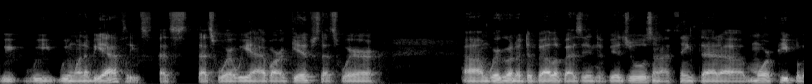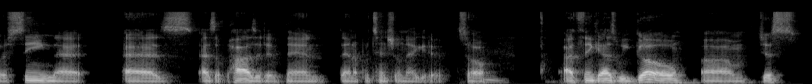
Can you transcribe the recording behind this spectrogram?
we we we want to be athletes. That's that's where we have our gifts. That's where um, we're going to develop as individuals. And I think that uh, more people are seeing that as as a positive than than a potential negative. So. Mm I think as we go, um, just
